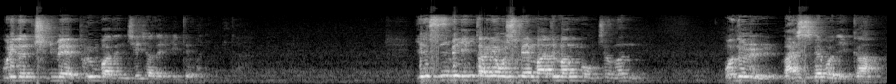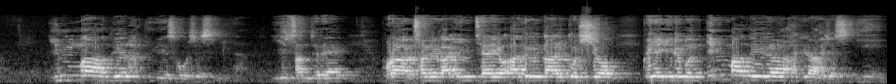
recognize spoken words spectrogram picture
우리는 주님의 부름받은 제자들이기 때문입니다. 예수님의 이 땅에 오심의 마지막 목적은 오늘 말씀해 보니까 임마누엘 하기 위해서 오셨습니다. 23절에 보라 처녀가 잉태하여 아들을 낳을 것이요 그의 이름은 임마누엘이라 하리라 하셨으니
